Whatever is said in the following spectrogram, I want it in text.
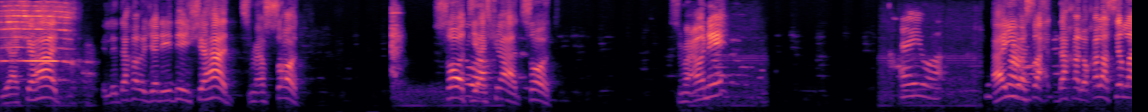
يا شهاد اللي دخلوا جديدين شهاد اسمع الصوت. صوت يا شهاد صوت. تسمعوني أيوة. أيوه صح دخلوا. خلاص يلا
